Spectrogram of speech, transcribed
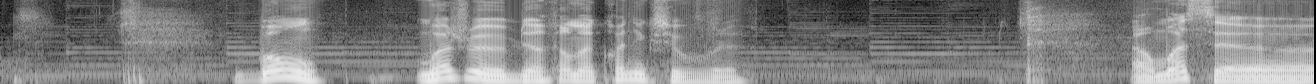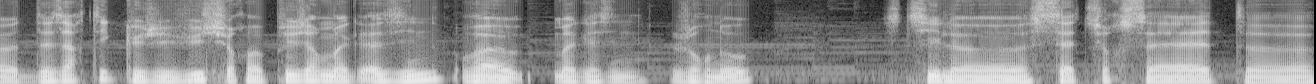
bon, moi je veux bien faire ma chronique si vous voulez. Alors moi c'est euh, des articles que j'ai vus sur euh, plusieurs magazines, enfin magazines, journaux, style euh, 7 sur 7, euh,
